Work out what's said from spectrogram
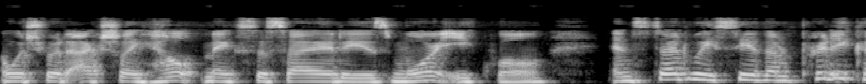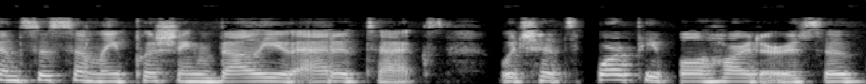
which would actually help make societies more equal. Instead, we see them pretty consistently pushing value added tax, which hits poor people harder. So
